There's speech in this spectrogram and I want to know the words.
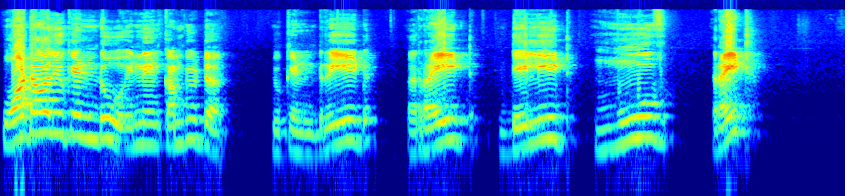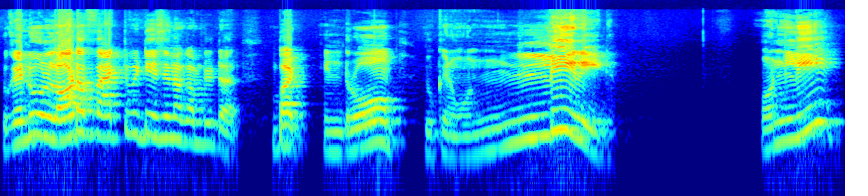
What all you can do in a computer? You can read, write, delete, move, right? You can do a lot of activities in a computer. But in ROM, you can only read. Only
